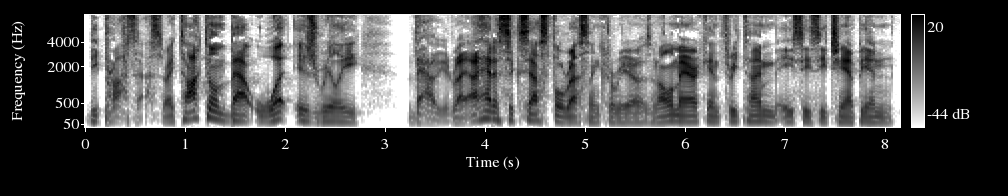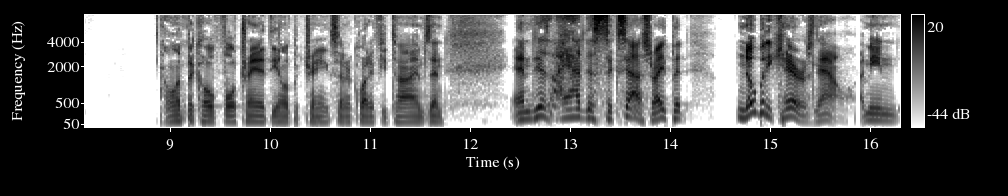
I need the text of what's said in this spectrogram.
the process, right? Talk to him about what is really valued, right? I had a successful wrestling career. I was an All American, three time ACC champion, Olympic hopeful, trained at the Olympic Training Center quite a few times. And, and this, I had this success, right? But nobody cares now. I mean,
